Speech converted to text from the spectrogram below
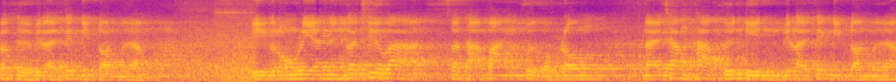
ก็คือวิทยาลัยเทคนิคดอนเมือง อีกโรงเรียนหนึ่งก็ชื่อว่าสถาบันฝึกอบรมนายช่างภาคพื้นดิน วิทยาลัยเทคนิคดอนเมือง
